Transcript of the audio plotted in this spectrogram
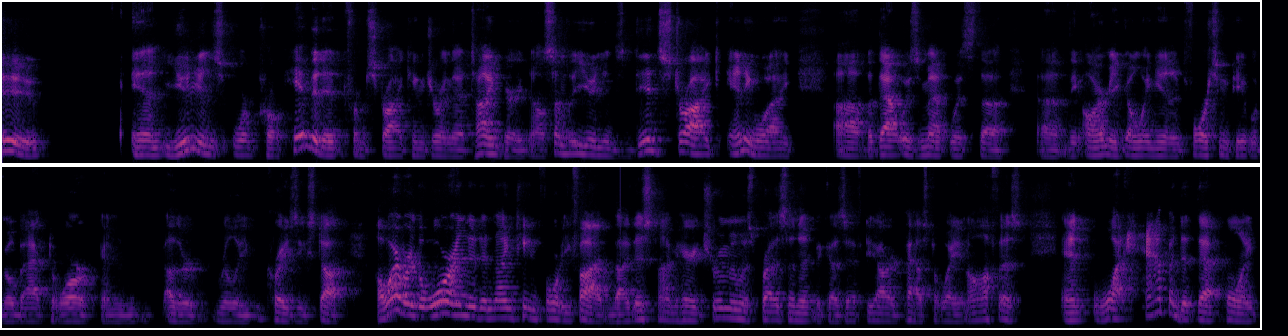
II, and unions were prohibited from striking during that time period. Now, some of the unions did strike anyway, uh, but that was met with the uh, the army going in and forcing people to go back to work and other really crazy stuff. However, the war ended in 1945. By this time, Harry Truman was president because FDR had passed away in office. And what happened at that point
